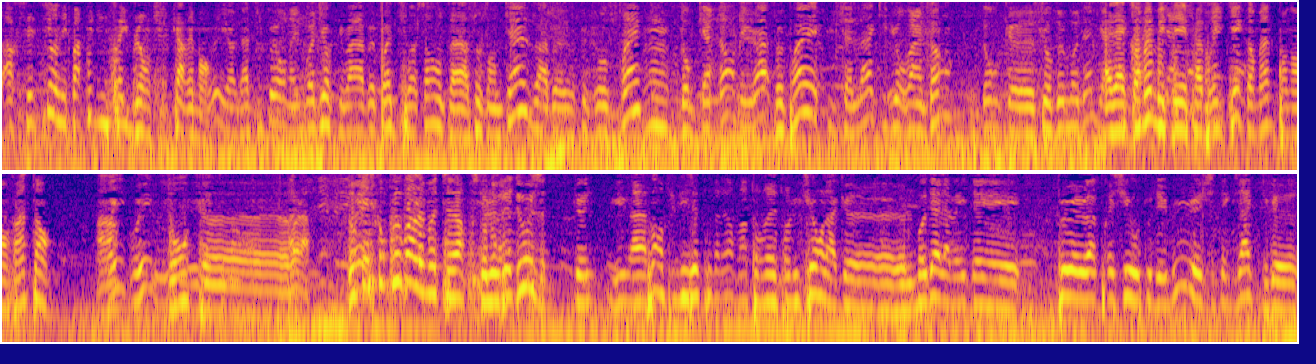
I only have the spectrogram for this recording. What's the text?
alors que celle-ci, on est parti d'une feuille blanche, carrément. Oui, la type on a une voiture qui va à peu près de 60 à 75, à peu- quelque chose près. Mm. Donc 15 ans déjà à peu près, et puis celle-là qui dure 20 ans. Donc euh, sur deux modèles, il y Elle a quand même a été 105 fabriquée quand même pendant 20 ans. hein. Oui, oui, oui, Donc euh, voilà. Donc est-ce qu'on peut voir le moteur? Parce que le V12, que, avant, tu disais tout à l'heure dans ton introduction là, que le modèle avait été peu apprécié au tout début, et c'est exact que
